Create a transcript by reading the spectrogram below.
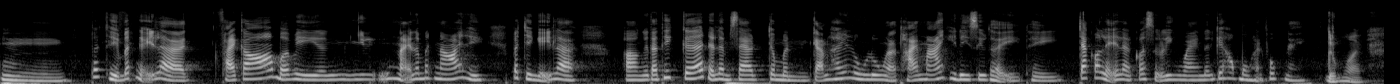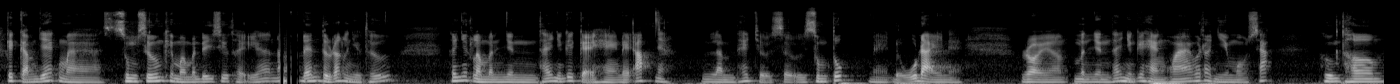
Ừm, Bích thì Bích nghĩ là phải có bởi vì như nãy nó Bích nói thì Bích chỉ nghĩ là ờ, người ta thiết kế để làm sao cho mình cảm thấy luôn luôn là thoải mái khi đi siêu thị thì chắc có lẽ là có sự liên quan đến cái hormone hạnh phúc này. Đúng rồi cái cảm giác mà sung sướng khi mà mình đi siêu thị á nó đến từ rất là nhiều thứ thứ nhất là mình nhìn thấy những cái kệ hàng đầy ắp nha. Là mình thấy sự sự sung túc nè đủ đầy nè. Rồi à, mình nhìn thấy những cái hàng hóa với rất là nhiều màu sắc hương thơm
